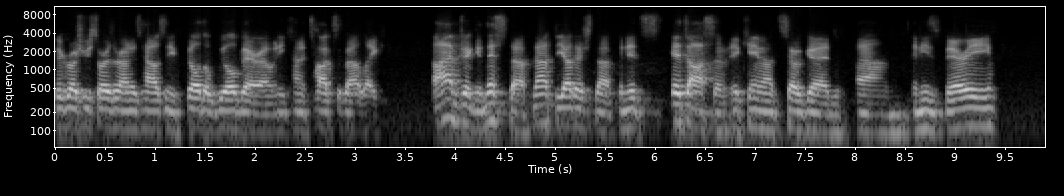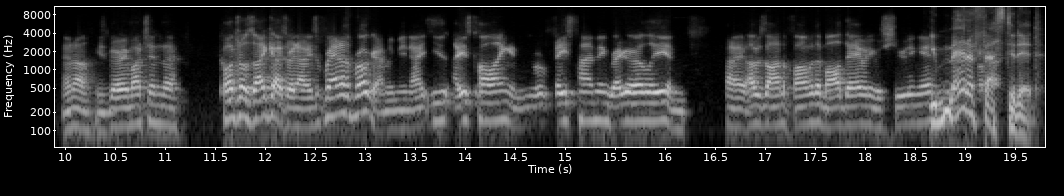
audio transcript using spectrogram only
the grocery stores around his house and he filled a wheelbarrow and he kind of talks about like I'm drinking this stuff, not the other stuff, and it's it's awesome. It came out so good, um, and he's very, I don't know, he's very much in the cultural zeitgeist right now. He's a fan of the program. I mean, I, he, he's calling and we're FaceTiming regularly, and I, I, was on the phone with him all day when he was shooting it. You manifested it.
